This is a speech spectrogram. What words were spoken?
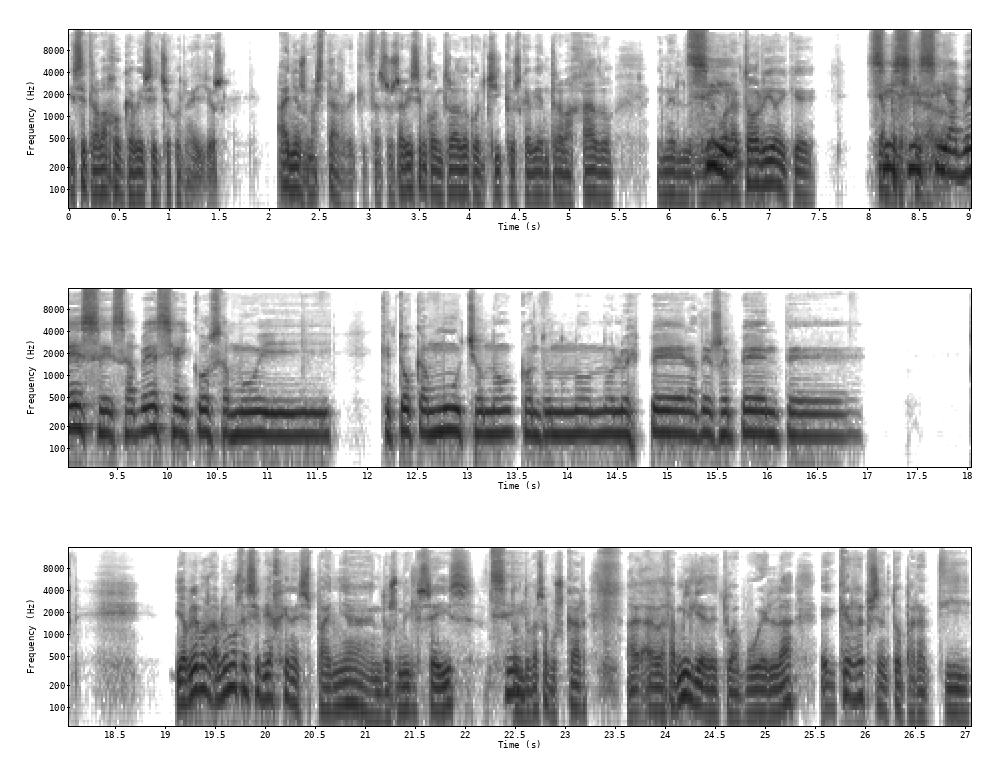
ese trabajo que habéis hecho con ellos? Años más tarde, quizás os habéis encontrado con chicos que habían trabajado en el laboratorio y que... sí, sí, sí, a veces, a veces hay cosas muy que toca mucho, ¿no? Cuando uno no, no lo espera de repente. Y hablemos, hablemos de ese viaje en España en 2006, donde vas a buscar a, la familia de tu abuela. Eh, ¿Qué representó para ti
